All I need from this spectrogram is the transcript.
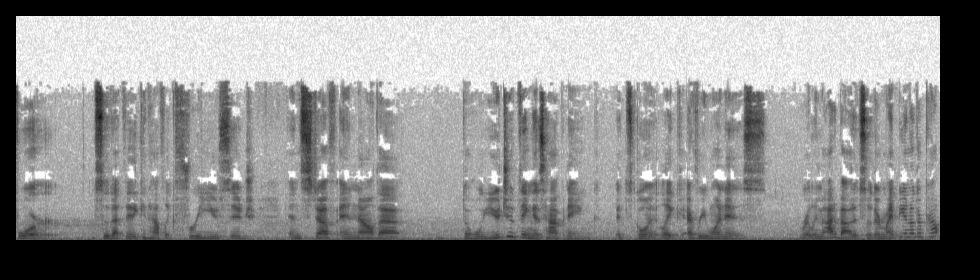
for so that they can have like free usage and stuff and now that the whole youtube thing is happening it's going like everyone is really mad about it so there might be another pa-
